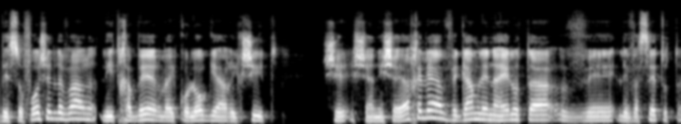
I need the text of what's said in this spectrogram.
בסופו של דבר להתחבר לאקולוגיה הרגשית ש, שאני שייך אליה וגם לנהל אותה ולווסת אותה.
